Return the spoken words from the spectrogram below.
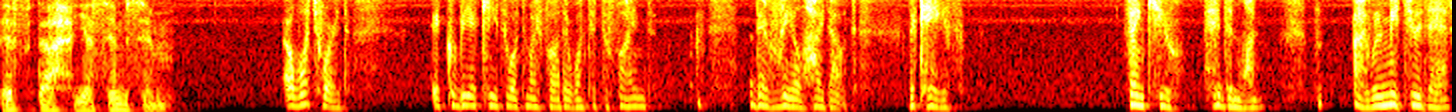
Iftah Yasimsim. A watchword. It could be a key to what my father wanted to find. Their real hideout. The cave. Thank you, Hidden One. I will meet you there.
